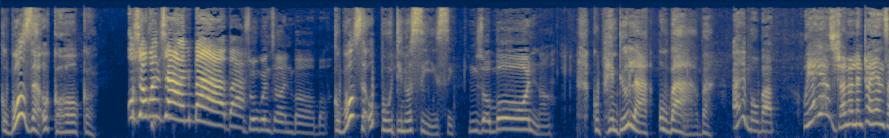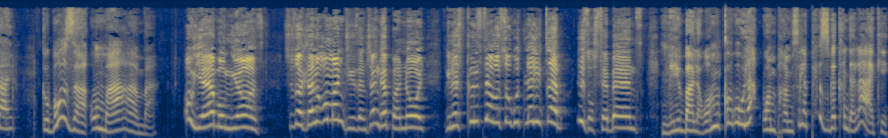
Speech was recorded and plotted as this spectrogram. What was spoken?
Kubuza ugogo. Uzokwenzani baba? Uzokwenzani baba? Kubuza ubhudi nosisi. Nizobona. Kuphendula ubaba. Ayibo baba. Uyayazi njalo lento ayenzayo? Kubuza umama. Oh yebo ngiyazi. Sizodlala umandiza njengebhanoyi. Nginesiqiniseko sokuthi leli cebo lizosebenza. Nebala wamqukula wamphamisela phezulu kwekhanda lakhe.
